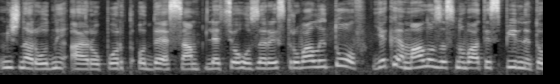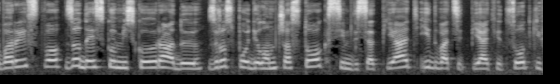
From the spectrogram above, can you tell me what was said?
Міжнародний аеропорт Одеса. Для цього зареєстрували ТОВ, яке мало заснувати спільне товариство з Одеською міською радою з розподілом часток 75 і 25%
